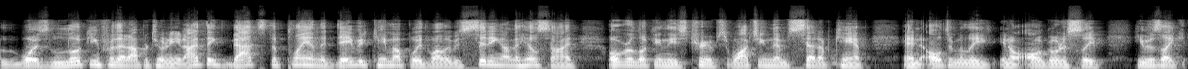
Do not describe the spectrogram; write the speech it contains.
was looking for that opportunity. And I think that's the plan that David came up with while he was sitting on the hillside overlooking these troops, watching them set up camp and ultimately, you know, all go to sleep. He was like,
